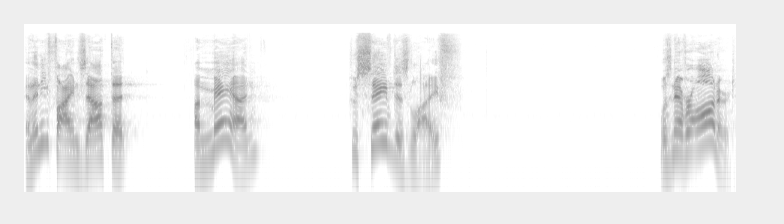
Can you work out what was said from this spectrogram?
And then he finds out that a man who saved his life was never honored.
